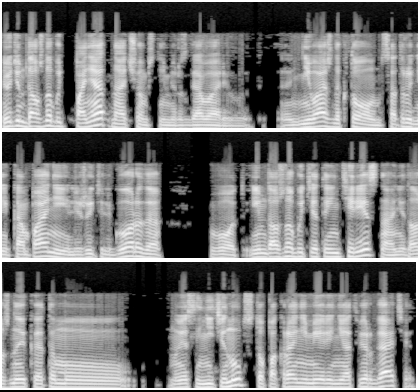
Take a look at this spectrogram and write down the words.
Людям должно быть понятно, о чем с ними разговаривают. Э, неважно, кто он, сотрудник компании или житель города. Вот. Им должно быть это интересно, они должны к этому, ну, если не тянуться, то, по крайней мере, не отвергать это.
